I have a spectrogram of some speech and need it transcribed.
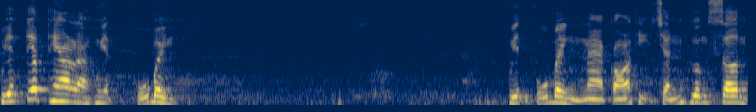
Huyện tiếp theo là huyện Phú Bình huyện Phú Bình là có thị trấn Hương Sơn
